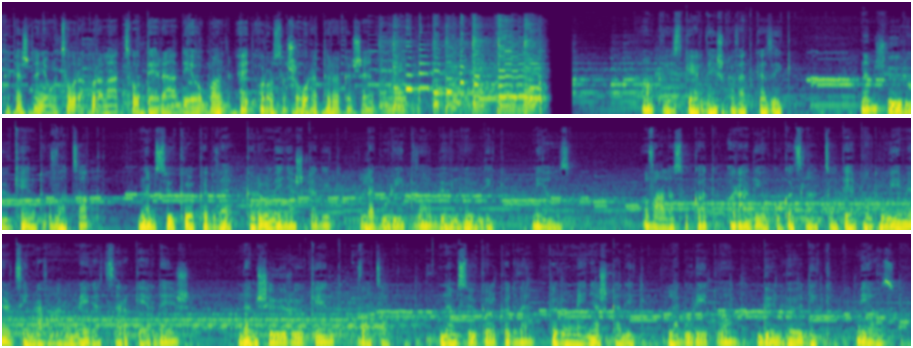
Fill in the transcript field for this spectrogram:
Péntek este 8 órakor a Látszótér rádióban, egy oroszos óra törökösen. A kvíz kérdés következik. Nem sűrűként vacak, nem szűkölködve körülményeskedik, legurítva bűnhődik. Mi az? A válaszokat a rádiókukaclátszótér.hu e-mail címre várom még egyszer a kérdés. Nem sűrűként vacak, nem szűkölködve körülményeskedik, legurítva bűnhődik. Mi az?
